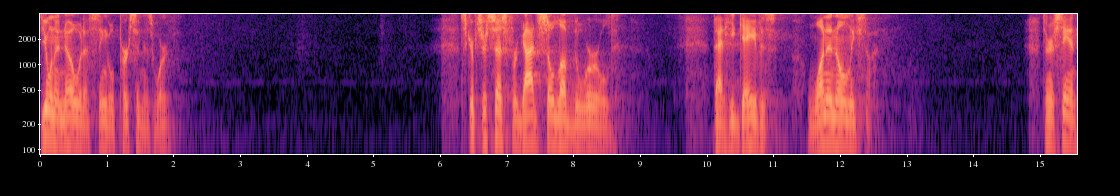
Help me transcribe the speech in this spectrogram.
Do you want to know what a single person is worth? Scripture says, For God so loved the world that he gave his one and only Son. Do you understand?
